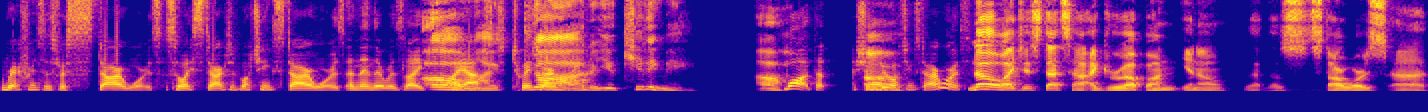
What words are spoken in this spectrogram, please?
references for Star Wars, so I started watching Star Wars, and then there was like Oh I asked Twitter, are you kidding me? Oh what that I shouldn't be Oh. watching Star Wars. no, I just that's how I grew up on. You know that those Star Wars. Uh,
